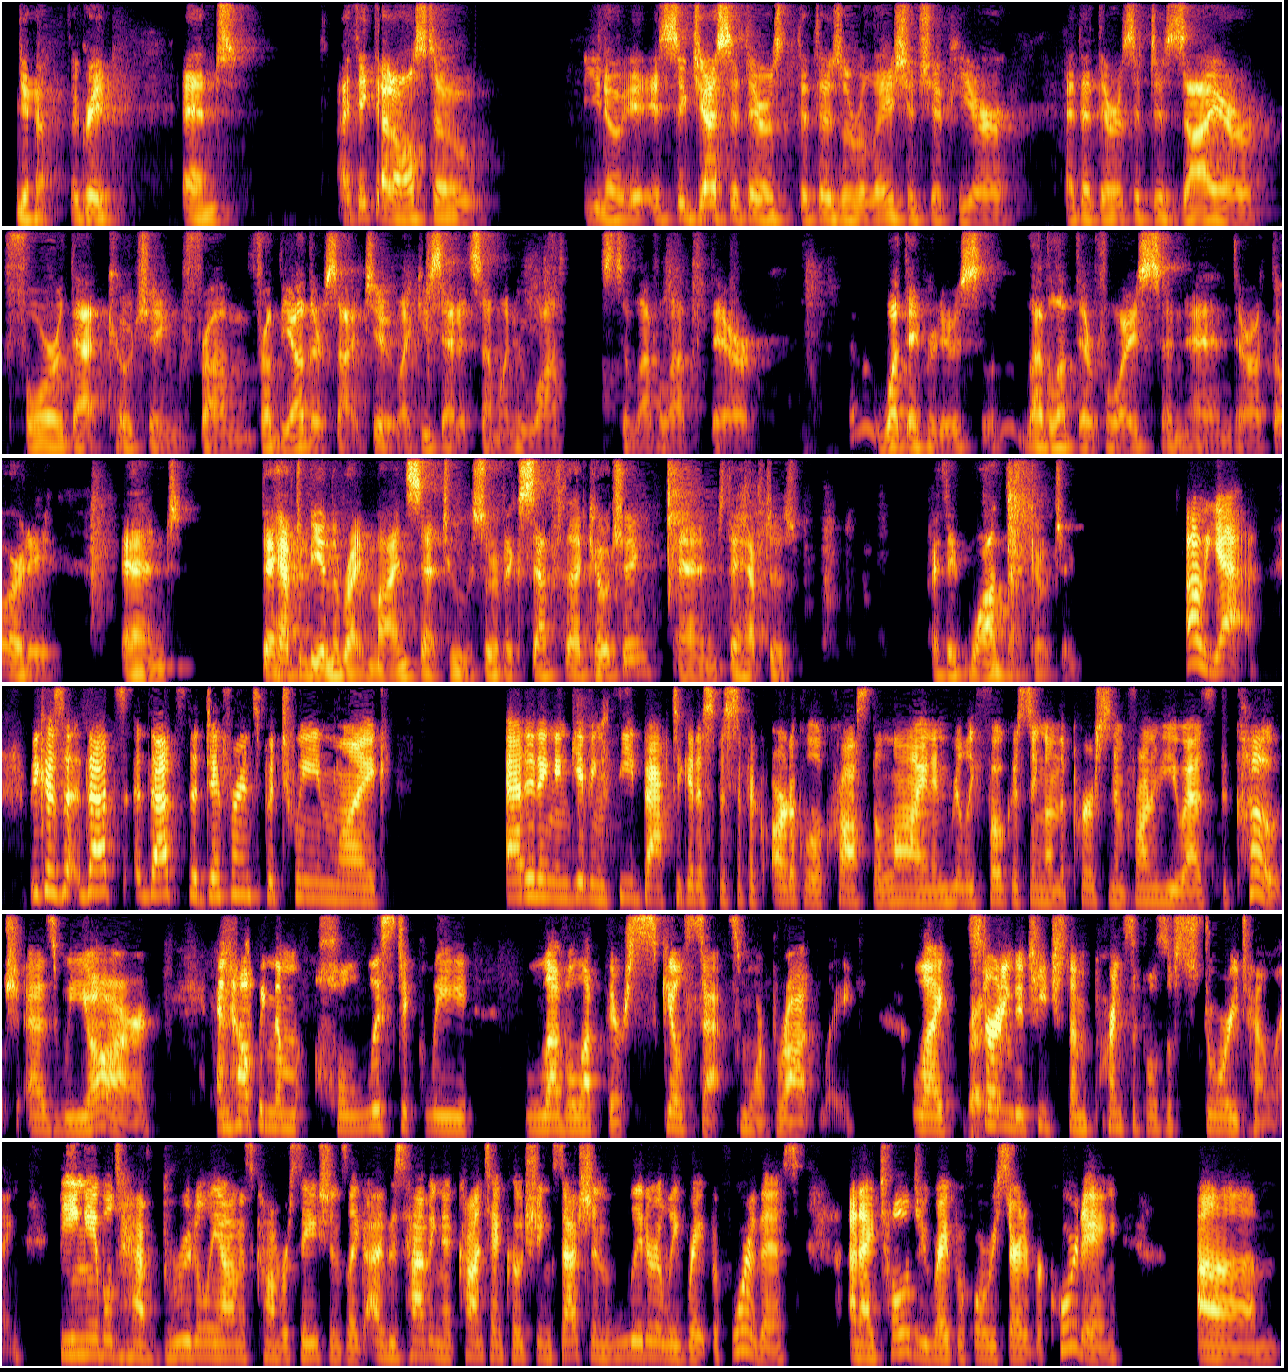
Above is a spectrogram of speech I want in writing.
Yeah, agreed. And I think that also, you know, it, it suggests that there's that there's a relationship here and that there is a desire for that coaching from from the other side too. Like you said, it's someone who wants to level up their what they produce, level up their voice and and their authority. And they have to be in the right mindset to sort of accept that coaching and they have to i think want that coaching. Oh yeah. Because that's that's the difference between like editing and giving feedback to get a specific article across the line and really focusing on the person in front of you as the coach as we are and helping them holistically level up their skill sets more broadly like right. starting to teach them principles of storytelling being able to have brutally honest conversations like i was having a content coaching session literally right before this and i told you right before we started recording um,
